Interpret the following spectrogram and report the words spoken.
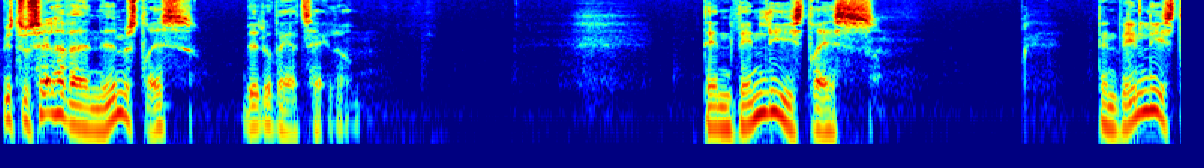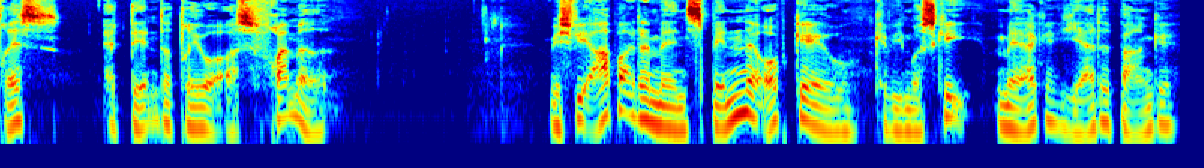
Hvis du selv har været nede med stress, ved du, hvad jeg taler om. Den venlige stress. Den venlige stress er den, der driver os fremad. Hvis vi arbejder med en spændende opgave, kan vi måske mærke hjertet banke,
